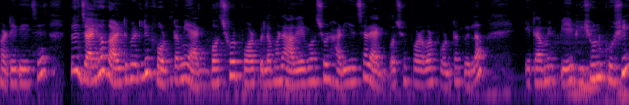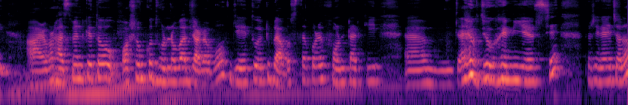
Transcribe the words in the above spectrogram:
ফাটিয়ে দিয়েছে। তো যাই হোক আলটিমেটলি ফোনটা আমি এক বছর পর পেলাম মানে আগের বছর হারিয়েছে আর এক বছর পর আবার ফোনটা পেলাম। এটা আমি পেয়ে ভীষণ খুশি। আর আমার হাজব্যান্ডকে তো অসংখ্য ধন্যবাদ জানাব। যেহেতু একটু ব্যবস্থা করে ফোনটা আর কি যাই হোক যোগে নিয়ে এসছে। তো আছে চলো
